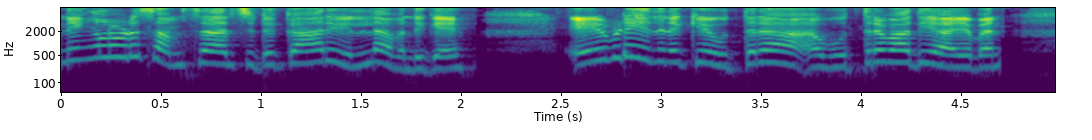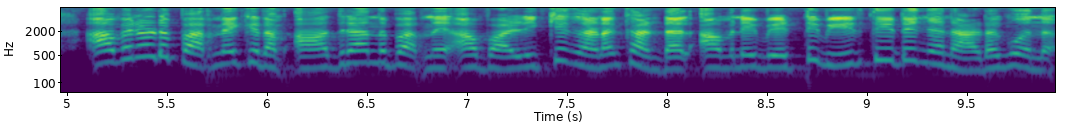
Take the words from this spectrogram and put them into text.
നിങ്ങളോട് സംസാരിച്ചിട്ട് കാര്യമില്ല അവന്തികെ. എവിടെ ഇതിനൊക്കെ ഉത്തര ഉത്തരവാദിയായവൻ? അവനോട് പറഞ്ഞേക്കണം. ആദ്ര എന്ന് പറഞ്ഞ് ആ വഴിക്ക് കണം കണ്ടാൽ അവനെ വെട്ടി വീഴ്ത്തിയിട്ട് ഞാൻ അടങ്ങുമെന്ന്.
